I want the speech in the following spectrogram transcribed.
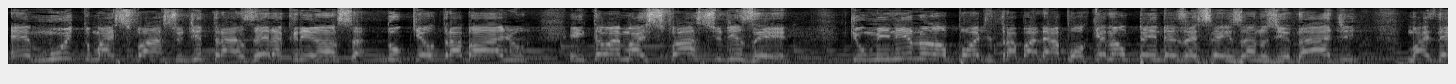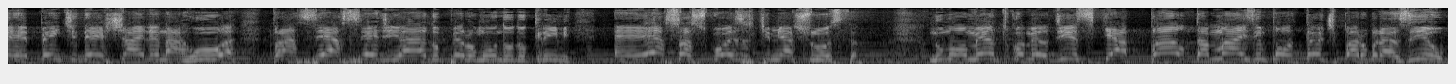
é muito mais fácil de trazer a criança do que o trabalho. Então é mais fácil dizer que o menino não pode trabalhar porque não tem 16 anos de idade, mas de repente deixar ele na rua para ser assediado pelo mundo do crime. É essas coisas que me assustam. No momento, como eu disse, que a pauta mais importante para o Brasil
